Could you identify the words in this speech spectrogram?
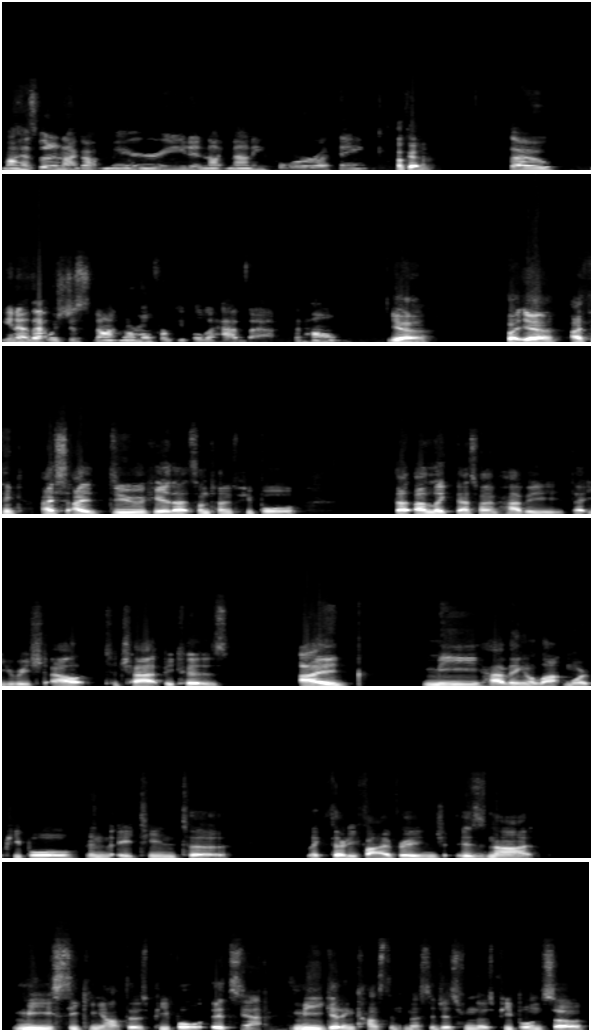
my husband and I got married in like 94, I think. okay, So, you know, that was just not normal for people to have that at home. yeah, but yeah, I think I, I do hear that sometimes people that I like. That's why I'm happy that you reached out to chat because I me having a lot more people in the 18 to like 35 range is not me seeking out those people. It's Yeah. me getting constant messages from those people. And so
